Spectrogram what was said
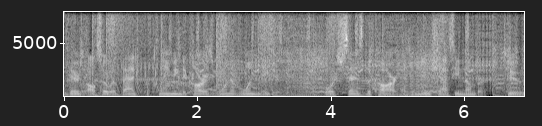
There's also a badge proclaiming the car is one of one nature. Porsche says the car has a new chassis number, 2,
